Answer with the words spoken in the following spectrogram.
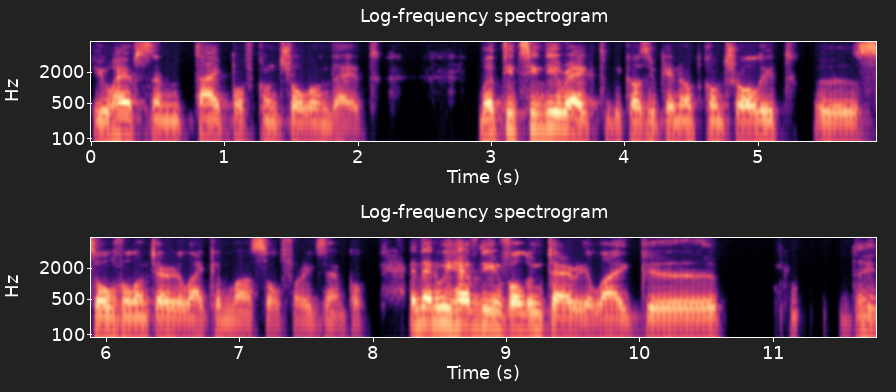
you have some type of control on that but it's indirect because you cannot control it uh, so voluntary like a muscle for example and then we have the involuntary like the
